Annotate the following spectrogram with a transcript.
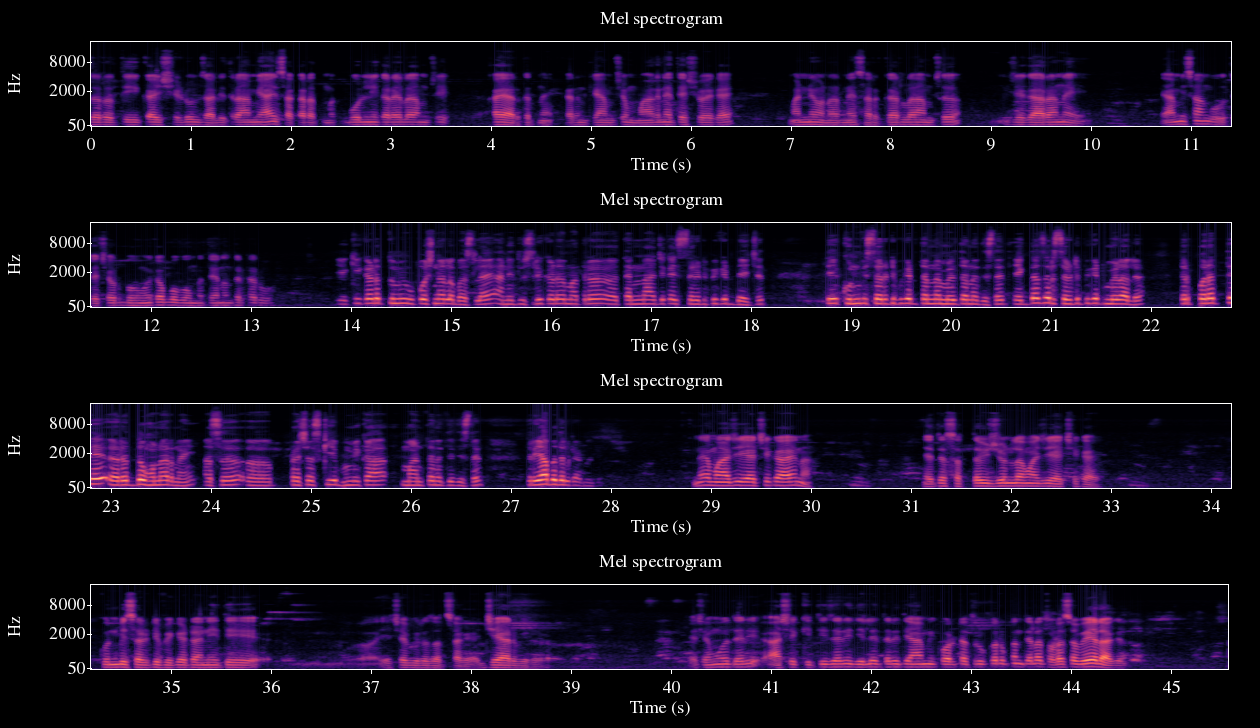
जर ती काही शेड्यूल झाली तर आम्ही आहे सकारात्मक. बोलणी करायला आमची काय हरकत नाही. कारण की आमच्या मागण्या त्याशिवाय काय मान्य होणार नाही. सरकारला आमचं जे गाराणं आहे ते आम्ही सांगू. त्याच्यावर भूमिका बघू. मग त्यानंतर ठरवू. एकीकडे तुम्ही उपोषणाला बसलाय आणि दुसरीकडे मात्र त्यांना जे काही सर्टिफिकेट द्यायचे ते कुणबी सर्टिफिकेट त्यांना मिळताना दिसत आहेत एकदा जर सर्टिफिकेट मिळालं तर परत ते रद्द होणार नाही असं प्रशासकीय भूमिका मांडताना ते दिसत आहेत तर याबद्दल काय म्हणतात नाही माझी याचिका आहे ना. येत्या सत्तावीस जूनला माझी याचिका आहे. कुणबी सर्टिफिकेट आणि ते याच्या विरोधात सगळ्या जे आर विरोधात. त्याच्यामुळे तरी असे किती जरी दिले तरी ते आम्ही कोर्टात थ्रू करू पण त्याला थोडासा वेळ लागेल.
